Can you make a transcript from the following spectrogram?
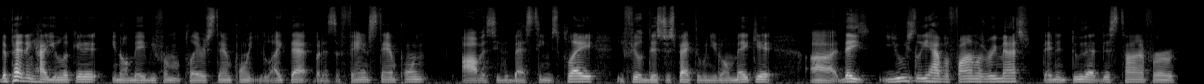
depending how you look at it, you know, maybe from a player standpoint, you like that. But as a fan standpoint, obviously the best teams play. You feel disrespected when you don't make it. Uh, they usually have a finals rematch. They didn't do that this time for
